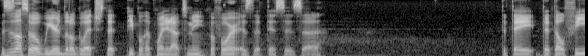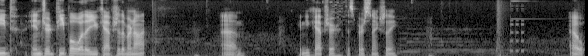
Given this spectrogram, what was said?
This is also a weird little glitch that people have pointed out to me before, is that this is, uh... That they, that they'll feed injured people whether you capture them or not. Um, can you capture this person actually? Oh.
